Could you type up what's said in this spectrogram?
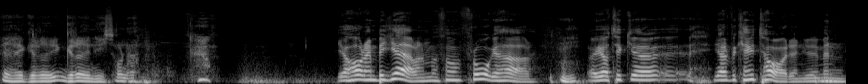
eh, grö, grönytorna. Jag har en begäran med en fråga här. Mm. Jag tycker, eh, ja vi kan ju ta den ju, men Mm.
